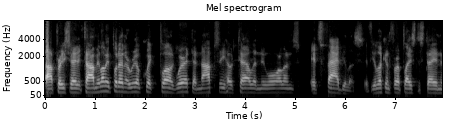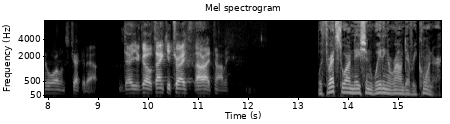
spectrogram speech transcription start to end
I appreciate it, Tommy. Let me put in a real quick plug. We're at the NOPSI Hotel in New Orleans. It's fabulous. If you're looking for a place to stay in New Orleans, check it out. There you go. Thank you, Trey. All right, Tommy. With threats to our nation waiting around every corner,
